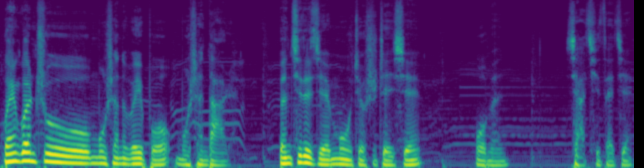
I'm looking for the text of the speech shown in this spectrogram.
欢迎关注木山的微博“木山大人”。本期的节目就是这些，我们下期再见。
